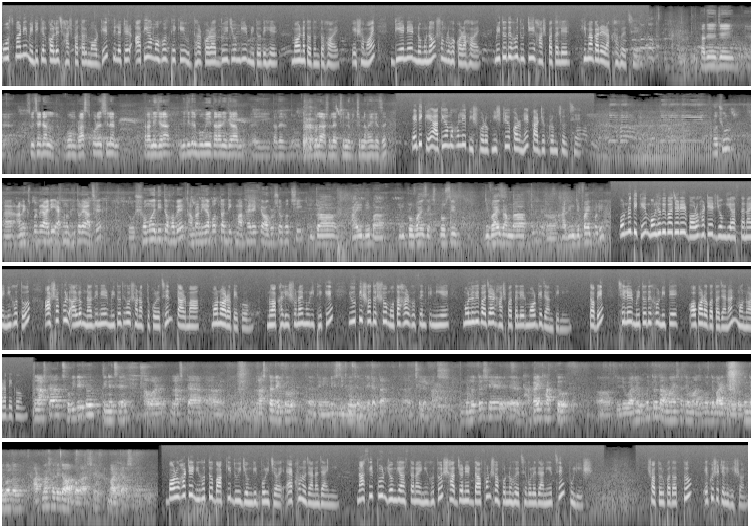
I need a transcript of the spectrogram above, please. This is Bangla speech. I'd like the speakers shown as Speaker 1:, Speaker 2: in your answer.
Speaker 1: ওসমানী মেডিকেল কলেজ হাসপাতাল মর্গে সিলেটের আতিয়া মহল থেকে উদ্ধার করা দুই জঙ্গির মৃতদেহের ময়নাতদন্ত হয়। এ সময় ডিএনএর নমুনাও সংগ্রহ করা হয়। মৃতদেহ দুটি হাসপাতালের হিমাগারে রাখা হয়েছে।
Speaker 2: তাদের যেই সুইসাইডাল বোম ব্রাস্ট করেছিলেন তারা নিজেরা নিজেদের ভূমি তারা নিজেরা এই তাদের বলে আসলে ছিন্ন বিচ্ছিন্ন হয়ে গেছে।
Speaker 1: এদিকে আতিয়া মহলে বিস্ফোরক নিষ্ক্রিয়করণের কার্যক্রম চলছে।
Speaker 3: প্রচুর আনএক্সপ্লোর্টেড আইডি এখনও ভিতরে আছে। তো সময় দিতে হবে। আমরা নিরাপত্তার দিক মাথায় রেখে অগ্রসর হচ্ছি।
Speaker 4: দুটা I D improvise explosive device আমরা আইডেন্টিফাই করি।
Speaker 1: অন্যদিকে মৌলভীবাজারের বড়হাটের জঙ্গি আস্তানায় নিহত আশরাফুল আলম নাজিমের মৃতদেহ শনাক্ত করেছেন তার মা মনোয়ারা বেগম। নোয়াখালীর সোনাইমুড়ি থেকে ইউপি সদস্য মোতাহার হোসেনকে নিয়ে মৌলভীবাজার হাসপাতালের মর্গে যান তিনি। তবে ছেলের মৃতদেহ নিতে অপারগতা জানান মনোয়ারা বেগম।
Speaker 5: লাশটা ছবি দেখেও চিনেছে আবার লাশটা লাশটা দেখেও তিনি নিশ্চিত হয়েছেন এটা তার ছেলের লাশ। মূলত সে ঢাকায় থাকতো যোগাযোগ হতো তার মায়ের সাথে মাঝে মধ্যে বাড়িতে যেত কিন্তু গত আট মাস আগে যাওয়ার পর আসে বাড়িতে আসেনি।
Speaker 1: বড়হাটের নিহত বাকি দুই জঙ্গির পরিচয় এখনও জানা যায়নি। নাসিরপুর জঙ্গি আস্তানায় নিহত সাতজনের দাফন সম্পন্ন হয়েছে বলে জানিয়েছে পুলিশ। শতরূপা দত্ত, একুশে টেলিভিশন।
